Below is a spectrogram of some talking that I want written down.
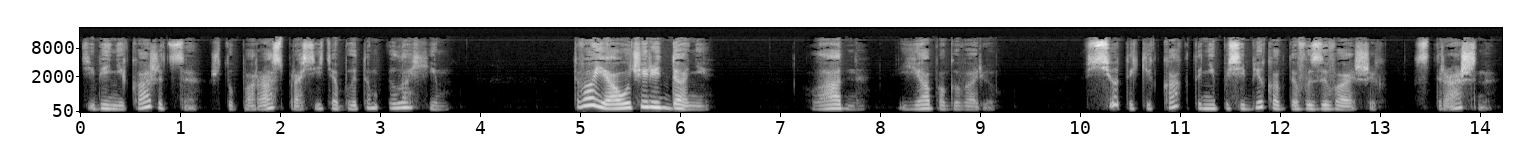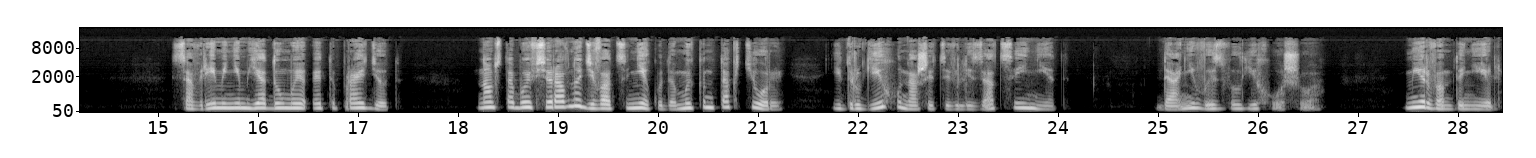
Тебе не кажется, что пора спросить об этом Элохим? Твоя очередь, Дани. Ладно, я поговорю. все таки как-то не по себе, когда вызываешь их. Страшно. Со временем, я думаю, это пройдет. Нам с тобой все равно деваться некуда, мы контактёры, и других у нашей цивилизации нет. Дани вызвал Ехошуа. Мир вам, Даниэль,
